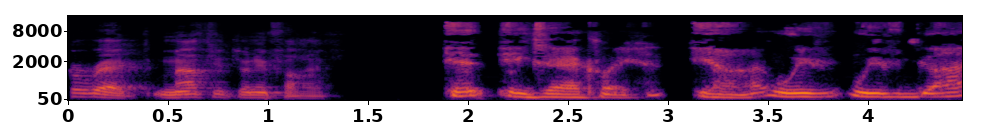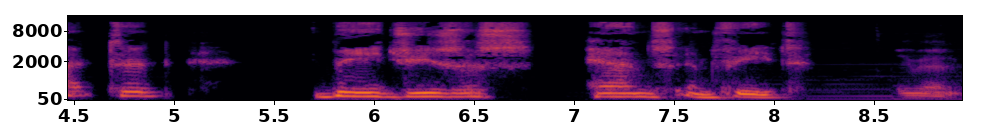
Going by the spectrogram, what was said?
Correct. Matthew twenty-five. It, exactly. Yeah, we've we've got to be Jesus' hands and feet. Amen.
